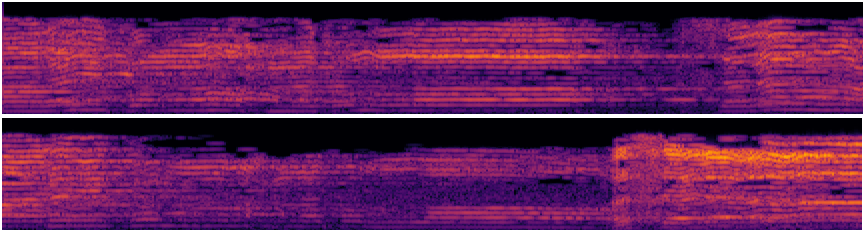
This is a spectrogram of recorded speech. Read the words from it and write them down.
عليكم ورحمة الله. السلام عليكم ورحمة الله. السلام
